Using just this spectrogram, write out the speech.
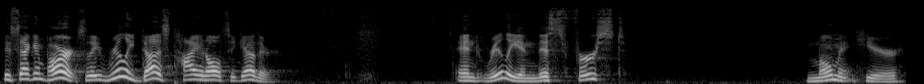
his second part. So he really does tie it all together. And really, in this first moment here,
